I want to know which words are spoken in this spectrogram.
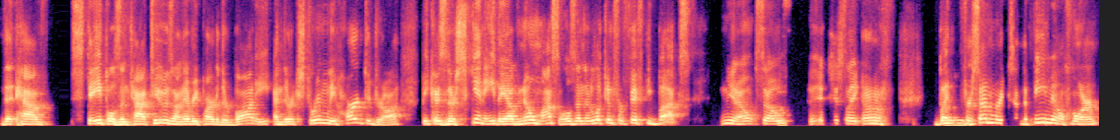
that have staples and tattoos on every part of their body and they're extremely hard to draw because they're skinny they have no muscles and they're looking for 50 bucks you know? So it's just like oh but mm-hmm. for some reason the female form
